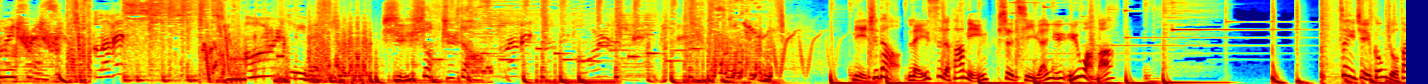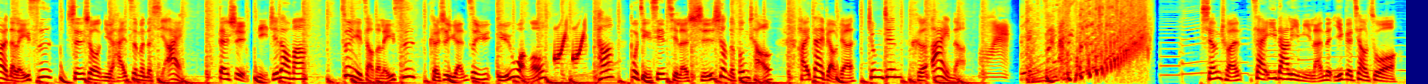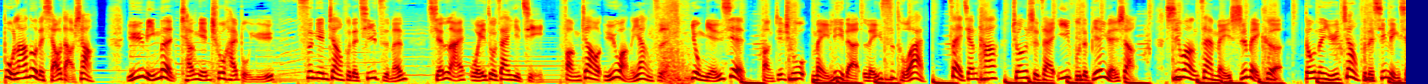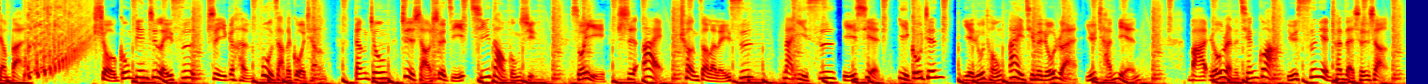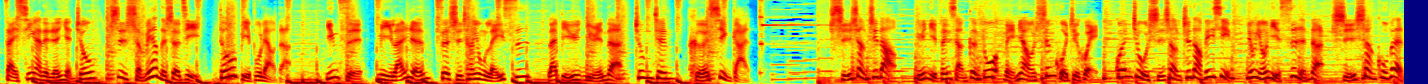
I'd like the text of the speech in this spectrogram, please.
Enjoy trends. Love it or leave it. 时尚之道.你知道蕾丝的发明是起源于渔网吗？最具公主范儿的蕾丝深受女孩子们的喜爱，但是你知道吗？最早的蕾丝可是源自于渔网哦，它不仅掀起了时尚的风潮，还代表着忠贞和爱呢。相传，在意大利米兰的一个叫做布拉诺的小岛上，渔民们常年出海捕鱼，思念丈夫的妻子们闲来围坐在一起，仿照渔网的样子，用棉线纺织出美丽的蕾丝图案，再将它装饰在衣服的边缘上，希望在每时每刻都能与丈夫的心灵相伴。手工编织蕾丝是一个很复杂的过程，当中至少涉及七道工序，所以是爱创造了蕾丝。那一丝一线一钩针，也如同爱情的柔软与缠绵，把柔软的牵挂与思念穿在身上，在心爱的人眼中，是什么样的设计都比不了的。因此，米兰人则时常用蕾丝来比喻女人的忠贞和性感。时尚之道与你分享更多美妙生活智慧，关注时尚之道微信，拥有你私人的时尚顾问。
